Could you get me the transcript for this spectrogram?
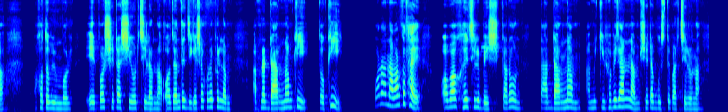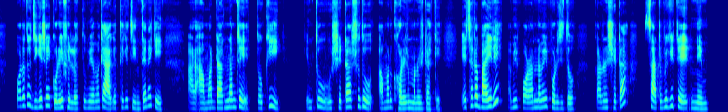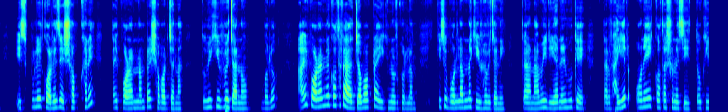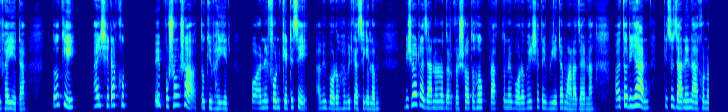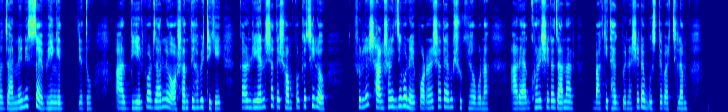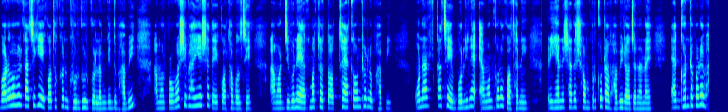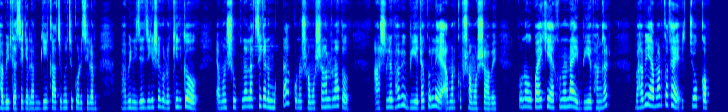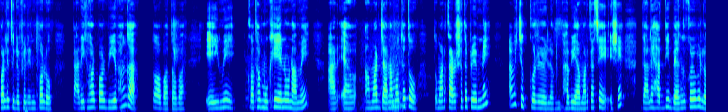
হতবিম্বল। এরপর সেটা শিওর ছিলাম না। অজান্তে জিজ্ঞাসা করে ফেললাম, আপনার ডাক নাম কি? তো কি? পরাণ আমার কথায়? অবাক হয়েছিল বেশ, কারণ তার ডাক নাম আমি কীভাবে জানলাম সেটা বুঝতে পারছিল না। পরে তো জিজ্ঞাসাই করেই ফেলল, তুমি আমাকে আগের থেকে চিনতে নাকি? আর আমার ডাক নাম যে তো কি? কিন্তু সেটা শুধু আমার ঘরের মানুষ ডাকে। এছাড়া বাইরে আমি পড়ার নামেই পরিচিত। কারণ সেটা সার্টিফিকেটে নেম। স্কুলে কলেজে সবখানে তাই পড়ার নামটাই সবার জানা। তুমি কীভাবে জানো বলো? আমি পড়ানোর কথাটা জবাবটা ইগনোর করলাম। কিছু বললাম না কীভাবে জানি? কারণ আমি রিয়ানের মুখে তার ভাইয়ের অনেক কথা শুনেছি তো কি ভাই এটা। তো কি ভাই সেটা খুব এই প্রশংসা তো কি ভাইয়ের। পরাণের ফোন কেটেছে, আমি বড় ভাবির কাছে গেলাম। বিষয়টা জানানো দরকার। শত হোক, প্রাক্তনের বড় ভাইয়ের সাথে বিয়েটা মানা যায় না। হয়তো রিহান কিছু জানে না এখনও জানলে নিশ্চয় ভেঙে যেত। আর বিয়ের পর জানলেও অশান্তি হবে ঠিকই। কারণ রিয়ানের সাথে সম্পর্ক ছিল শুনলে সাংসারিক জীবনে পরাণের সাথে আমি সুখী হব না। আর এক ঘরে সেটা জানার বাকি থাকবে না, সেটা বুঝতে পারছিলাম। বড় বাবার কাছে গিয়ে কতক্ষণ ঘুরঘুর করলাম, কিন্তু ভাবি, আমার প্রবাসী ভাইয়ের সাথে কথা বলছে। আমার জীবনে একমাত্র তথ্য অ্যাকাউন্ট হলো ভাবি। ওনার কাছে বলি না এমন কোনো কথা নেই। রিহানের সাথে সম্পর্কটা ভাবি অজানা নয়। এক ঘণ্টা পরে ভাবির কাছে গেলাম, গিয়ে কাচুমুচু করেছিলাম। ভাবি নিজেই জিজ্ঞাসা করল, কি গো, এমন শুকনো লাগছে কেন মুখটা? কোনো সমস্যা হলো না তো? আসলে ভাবি, বিয়েটা করলে আমার খুব সমস্যা হবে। কোনো উপায় কি এখনও নাই বিয়ে ভাঙার? ভাবি, আমার কথায় চোখ কপালে তুলে ফেলেন, বলো তারিখ হওয়ার পর বিয়ে ভাঙা? তবা তবা, এই মেয়ে, কথা মুখে এনো নামে আর আমার জানা মতে তো তোমার কারোর সাথে প্রেম নেই? আমি চুপ করে রইলাম। ভাবি আমার কাছে এসে গালে হাত দিয়ে ব্যঙ্গ করে বলল,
